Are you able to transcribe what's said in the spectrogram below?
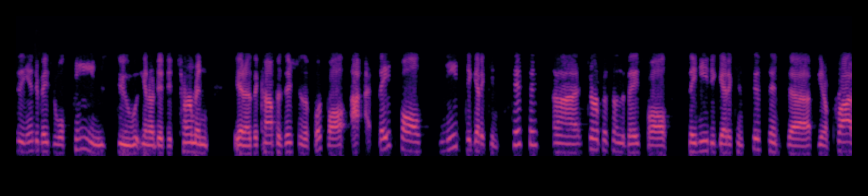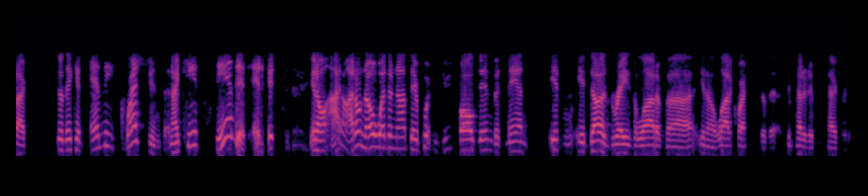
to the individual teams to, you know, to determine you know, the composition of the football. I, baseball needs to get a consistent uh, surface on the baseball. They need to get a consistent, uh, you know, product so they can end these questions. And I can't stand it. it it's, you know, I don't, I don't know whether or not they're putting juice balls in, but man, it it does raise a lot of, uh, you know, a lot of questions of competitive integrity.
